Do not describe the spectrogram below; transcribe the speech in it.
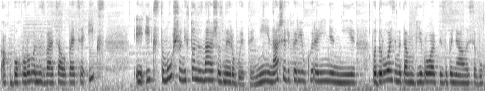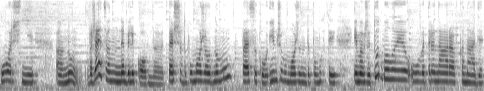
або хвороба називається алопеція X. І X тому, що ніхто не знає, що з нею робити. Ні наші лікарі в Україні, ні по дорозі ми там в Європі зупинялися, в Угорщині. Е, Ну, вважається вона небеліковною. Те, що допоможе одному песику, іншому може не допомогти. І ми вже тут були у ветеринара в Канаді.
